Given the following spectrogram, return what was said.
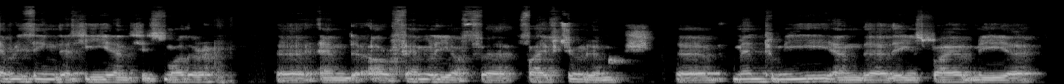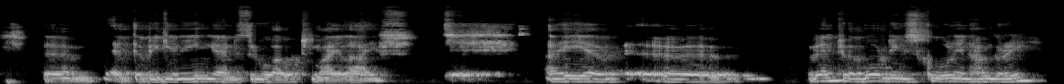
everything that he and his mother and our family of five children uh, meant to me, and uh, they inspired me uh, um, at the beginning and throughout my life. I went to a boarding school in Hungary,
